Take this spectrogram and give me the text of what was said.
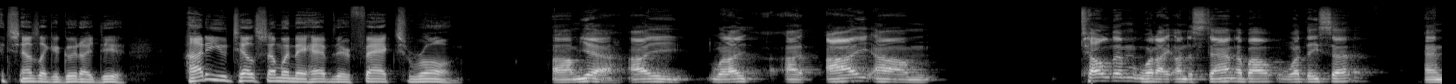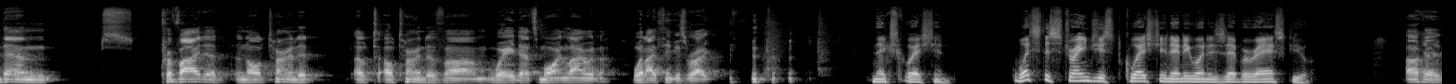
It sounds like a good idea. How do you tell someone they have their facts wrong? Um, yeah, I what I I I um tell them what I understand about what they said, and then provide a, an alternative alternative um, way that's more in line with what I think is right. Next question. What's the strangest question anyone has ever asked you? Okay.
